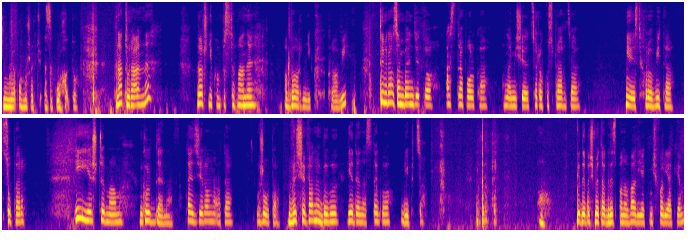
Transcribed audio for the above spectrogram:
Nie umrzeć z głodu. Naturalny, rocznie kompostowany obornik krowi. Tym razem będzie to Astra Polka. Ona mi się co roku sprawdza. Nie jest chorowita, super. I jeszcze mam Goldena. Ta jest zielona, a ta żółta. Wysiewane były 11 lipca. Gdybyśmy tak dysponowali jakimś foliakiem,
